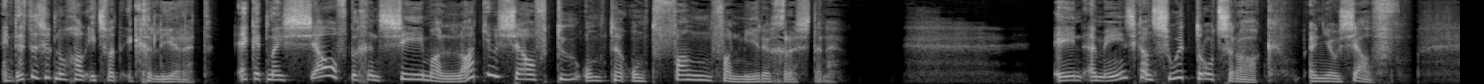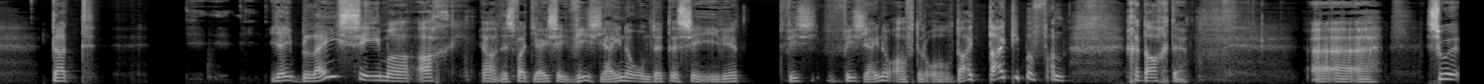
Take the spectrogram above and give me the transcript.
En dit is ook nogal iets wat ek geleer het. Ek het myself begin sê, maar laat jouself toe om te ontvang van mede-Christene. En 'n mens kan so trots raak in jouself dat jy bly sê maar ag ja, dis wat jy sê, wie's jy nou om dit te sê? Jy weet, wie's wie's jy nou after all? Daai daai tipe van gedagte. Uh uh uh so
